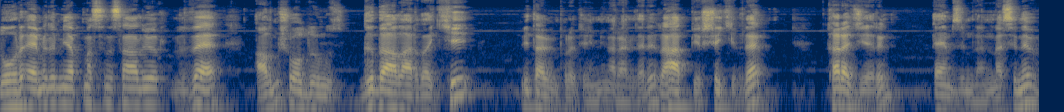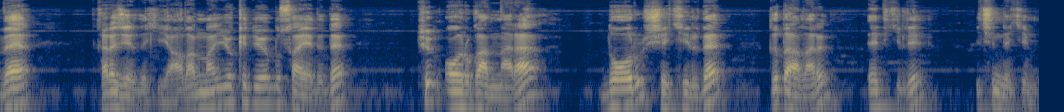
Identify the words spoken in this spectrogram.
doğru emilim yapmasını sağlıyor ve almış olduğumuz gıdalardaki vitamin, protein, mineralleri rahat bir şekilde karaciğerin emzimlenmesini ve karaciğerdeki yağlanmayı yok ediyor. Bu sayede de tüm organlara doğru şekilde gıdaların etkili içindeki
